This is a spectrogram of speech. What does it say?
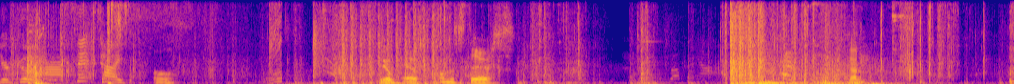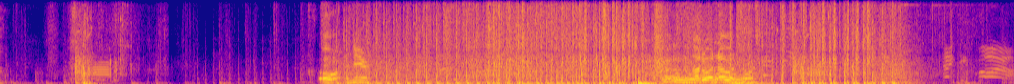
You're good. Sit tight. Oh. Yep. Yep, on the stairs. Got him. oh, In here. Another one, another one. Taking fire!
